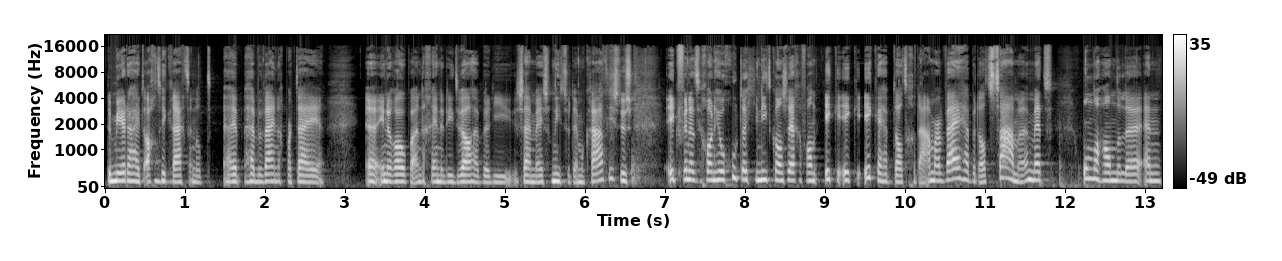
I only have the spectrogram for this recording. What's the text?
de meerderheid achter je krijgt. En dat hebben weinig partijen uh, in Europa. En degene die het wel hebben, die zijn meestal niet zo democratisch. Dus ik vind het gewoon heel goed dat je niet kan zeggen van ik, ik, ik heb dat gedaan. Maar wij hebben dat samen met onderhandelen en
